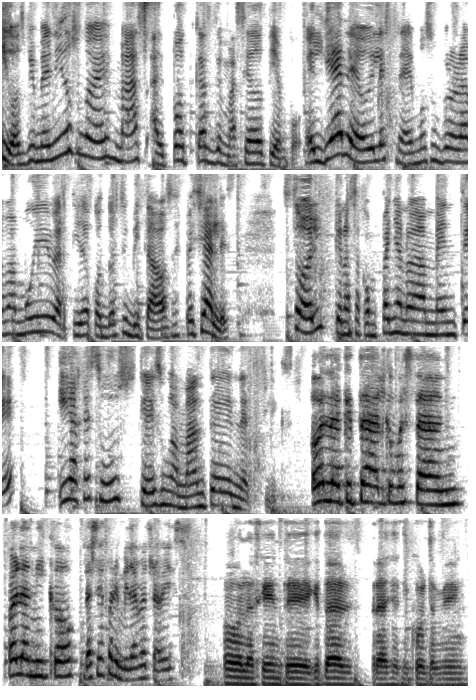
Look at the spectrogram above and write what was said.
amigos, bienvenidos una vez más al podcast Demasiado Tiempo. El día de hoy les traemos un programa muy divertido con dos invitados especiales. Sol, que nos acompaña nuevamente, y a Jesús, que es un amante de Netflix. Hola, ¿qué tal? ¿Cómo están? Hola, Nico. Gracias por invitarme otra vez. Hola, gente. ¿Qué tal? Gracias, Nicole, también.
